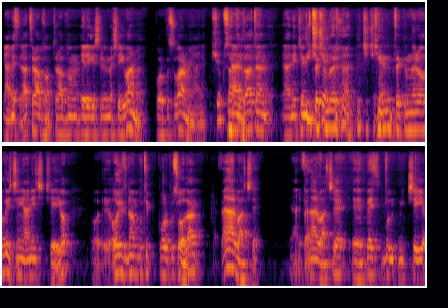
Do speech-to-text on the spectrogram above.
yani mesela Trabzon. Trabzon'un ele geçirilme şeyi var mı? Korkusu var mı yani? Yok zaten. Yani zaten yani kendi iç takımları iç kendi takımları olduğu için yani hiç şey yok. O, o yüzden bu tip korkusu olan Fenerbahçe. Yani Fenerbahçe e, bu şeyi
